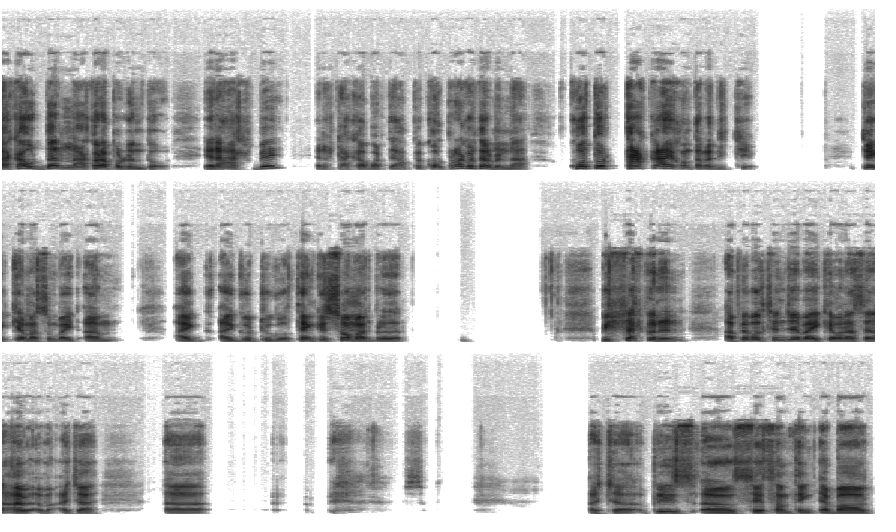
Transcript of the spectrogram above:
টাকা উদ্ধার না করা পর্যন্ত এরা আসবে, এরা টাকা বাড়তে আপনি কল্পনা করতে পারবেন না কত টাকা এখন তারা দিচ্ছে। টেক কেয়ার মাসুম ভাই। I I got to go. Thank you so much brother. বিশ্বাস করেন আপনি বলছেন যে ভাই কেমন আছেন? আচ্ছা আচ্ছা please uh, say something about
